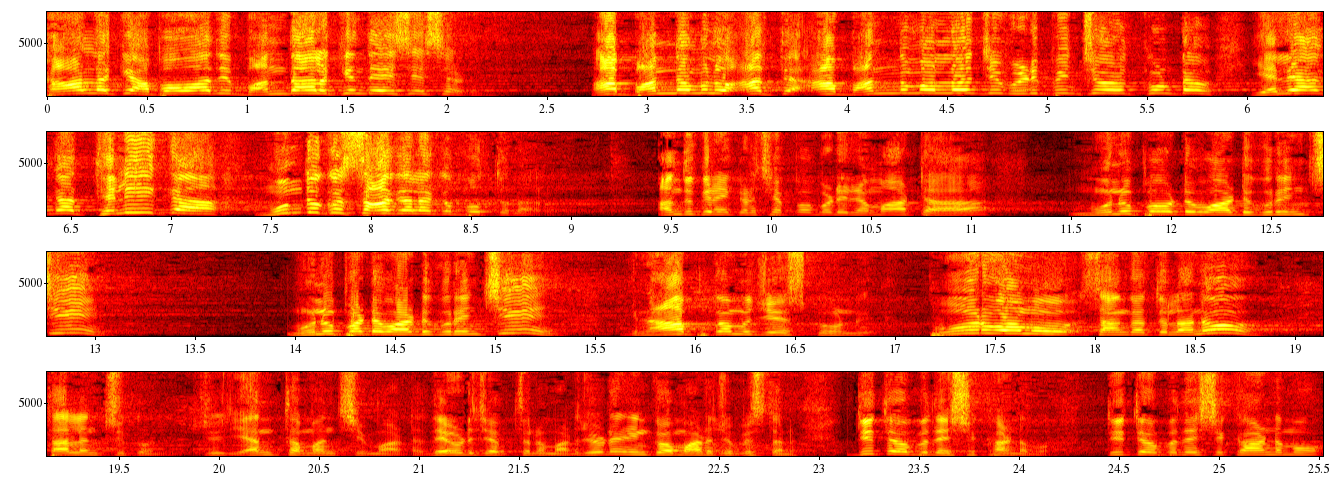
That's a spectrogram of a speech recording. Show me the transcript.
కాళ్ళకి అపవాది బంధాల కింద వేసేసాడు ఆ బంధములు ఆ బంధముల్లోంచి విడిపించుకుంటాం ఎలాగా తెలియక ముందుకు సాగలేకపోతున్నారు. అందుకని ఇక్కడ చెప్పబడిన మాట మునుపటి వాటి గురించి మునుపటి వాటి గురించి జ్ఞాపకము చేసుకోండి. పూర్వము సంగతులను తలంచుకొని ఎంత మంచి మాట. దేవుడు చెప్తున్న మాట. చూడండి ఇంకో మాట చూపిస్తాను. ద్వితీయోపదేశ కాండము. ద్వితీయోపదేశ కాండము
